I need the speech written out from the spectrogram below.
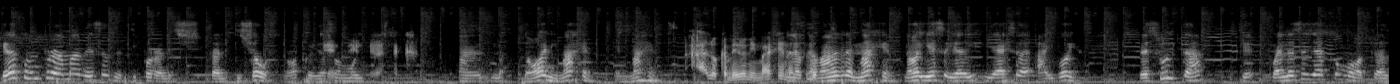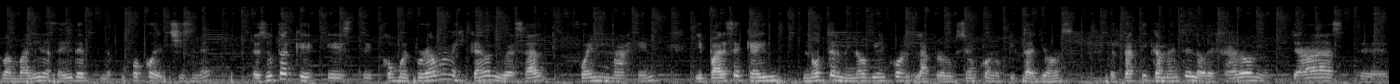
que era como un programa de esos de tipo reality, shows, ¿no? Que ya son muy... No, en imagen, en imagen. Ah, lo cambiaron en imagen. Lo cambiaron en imagen, ¿no? Y eso, y, a eso ahí voy. Resulta que, bueno, eso ya como las bambalinas ahí de un poco de chisme, resulta que este, como el programa mexicano universal fue en imagen y parece que ahí no terminó bien con la producción con Lupita Jones, pues prácticamente lo dejaron ya este,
